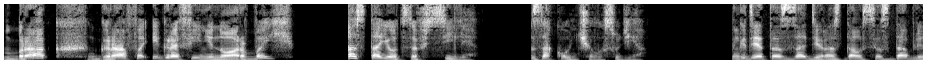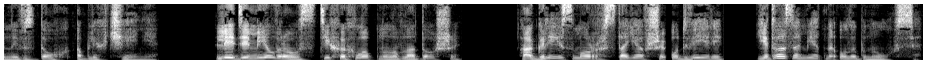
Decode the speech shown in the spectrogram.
«Брак графа и графини Нуарвей остается в силе», — закончила судья. Где-то сзади раздался сдавленный вздох облегчения. Леди Милроуз тихо хлопнула в ладоши, а Гризмор, стоявший у двери, едва заметно улыбнулся.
